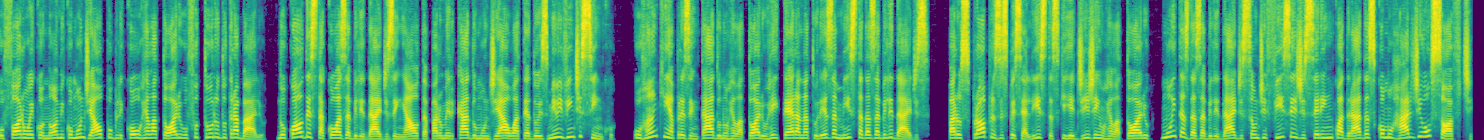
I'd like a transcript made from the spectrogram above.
o Fórum Econômico Mundial publicou o relatório O Futuro do Trabalho, no qual destacou as habilidades em alta para o mercado mundial até 2025. O ranking apresentado no relatório reitera a natureza mista das habilidades. Para os próprios especialistas que redigem o relatório, muitas das habilidades são difíceis de serem enquadradas como hard ou soft.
